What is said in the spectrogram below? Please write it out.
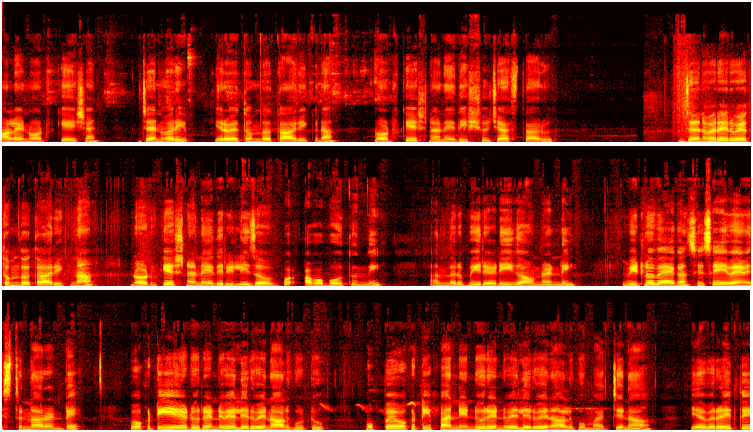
online notification జనవరి ఇరవై తొమ్మిదో తారీఖున నోటిఫికేషన్ అనేది ఇష్యూ చేస్తారు. జనవరి ఇరవై తొమ్మిదో తారీఖున నోటిఫికేషన్ అనేది రిలీజ్ అవ అవ్వబోతుంది అందరూ మీ రెడీగా ఉండండి. వీటిలో వేకెన్సీస్ ఏమేమి ఇస్తున్నారంటే ఒకటి ఏడు రెండు వేల ఇరవై నాలుగు టు ముప్పై ఒకటి పన్నెండు రెండు వేల ఇరవై నాలుగు మధ్యన ఎవరైతే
